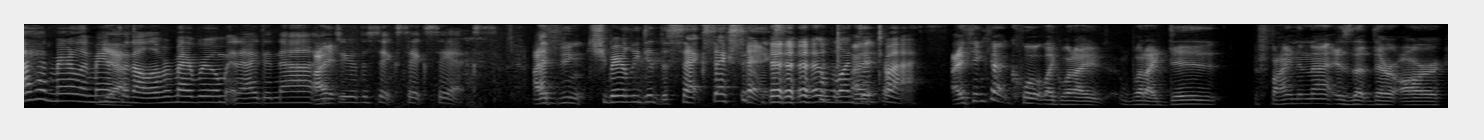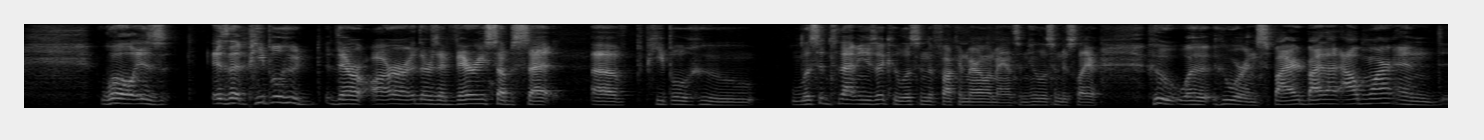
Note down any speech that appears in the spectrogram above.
I had Marilyn Manson Yeah. all over my room, and I did not I- do the six six six I think She barely did the sex, sex, sex. once I- or twice. I think that quote, like what I what I did find in that is that there are, well, is is that people who there are there's a very subset of people who listen to that music, who listen to fucking Marilyn Manson, who listen to Slayer, who who were inspired by that album art and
